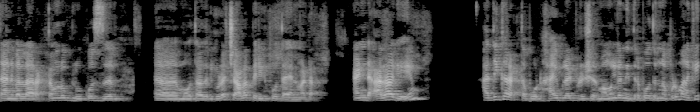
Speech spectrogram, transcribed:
దానివల్ల రక్తంలో గ్లూకోజ్ మోతాదులు కూడా చాలా పెరిగిపోతాయి అన్నమాట అండ్ అలాగే అధిక రక్తపోటు హై బ్లడ్ ప్రెషర్ మామూలుగా నిద్రపోతున్నప్పుడు మనకి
